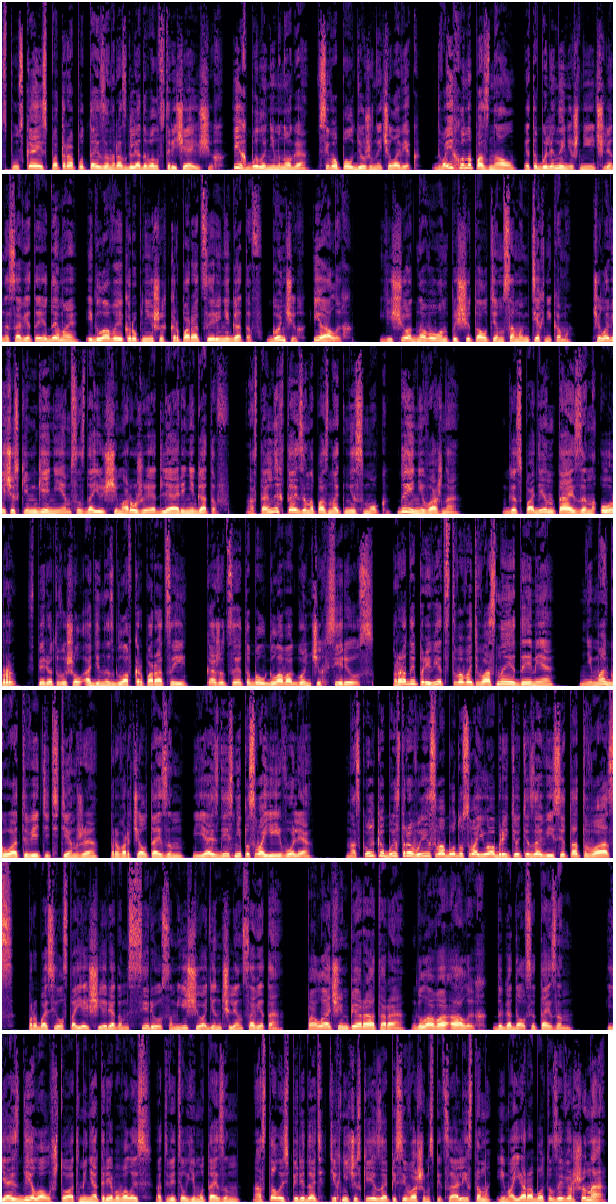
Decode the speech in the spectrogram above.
Спускаясь по трапу, Тайзен разглядывал встречающих. Их было немного, всего полдюжины человек. Двоих он опознал. Это были нынешние члены Совета Эдема и главы крупнейших корпораций ренегатов, гончих и алых. Еще одного он посчитал тем самым техником, человеческим гением, создающим оружие для ренегатов. Остальных Тайзен опознать не смог, да и неважно. «Господин Тайзен Ур Вперед вышел один из глав корпорации. Кажется, это был глава гончих Сириус. «Рады приветствовать вас на Эдеме». «Не могу ответить тем же», — проворчал Тайзен. «Я здесь не по своей воле». «Насколько быстро вы свободу свою обретете, зависит от вас», — пробасил стоящий рядом с Сириусом еще один член Совета. «Палач Императора, глава Алых», — догадался Тайзен. «Я сделал, что от меня требовалось», — ответил ему Тайзен. «Осталось передать технические записи вашим специалистам, и моя работа завершена».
